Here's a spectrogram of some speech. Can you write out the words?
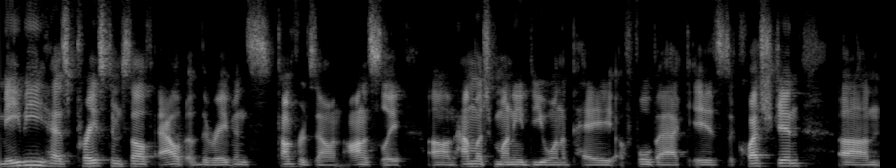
maybe has priced himself out of the Ravens' comfort zone, honestly. Um, how much money do you want to pay a fullback is the question. Um,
